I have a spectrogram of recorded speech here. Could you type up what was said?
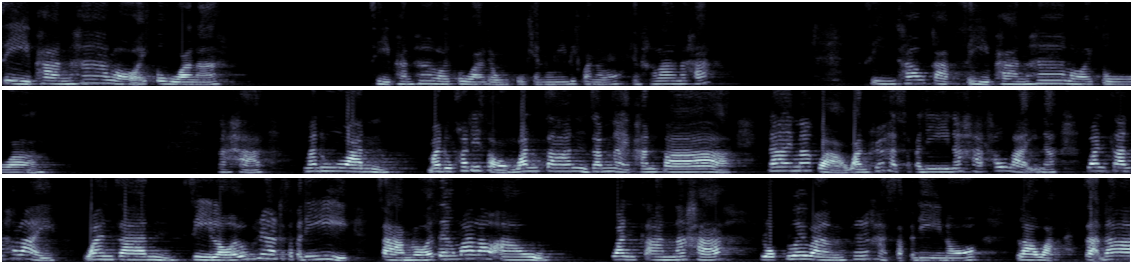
4,500ตัวนะ4,500ตัวเดี๋ยวครูเขียนตรงนี้ดีกว่าเนาะเขียนข้างล่างนะคะ c เท่ากับ4,500ตัวนะคะ มาดูวันมาดูข้อที่ 2 วันจันทร์จำหน่ายพันปลาได้มากกว่าวันพฤหัสบดีนะคะ เท่าไหร่นะวันจันทร์เท่าไหร่ วันจันทร์400วันพฤหัสบดี 300แสดงว่าเราเอา วันจันทร์นะคะ ลบด้วยวันพฤหัสบดีเนาะเราอะจะได้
